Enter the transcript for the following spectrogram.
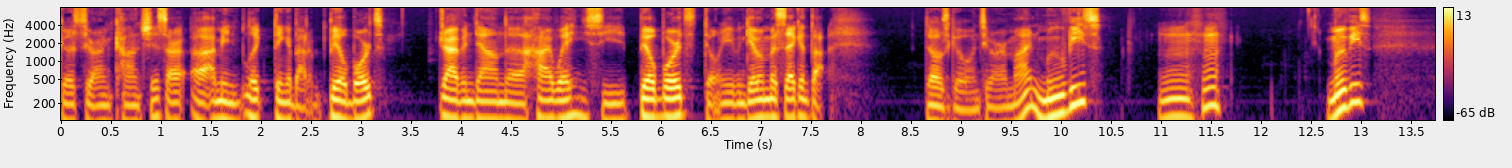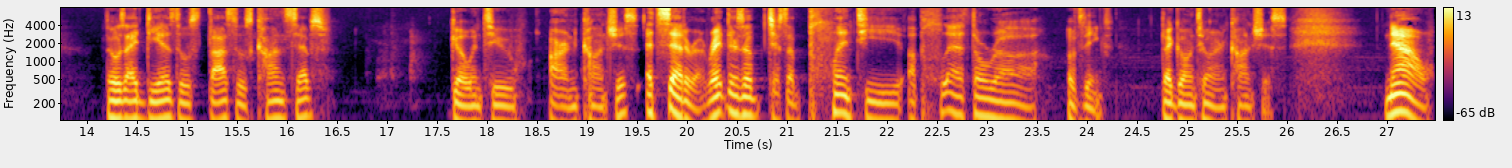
goes to our unconscious. Our, uh, I mean, look, think about it. Billboards, driving down the highway, you see billboards, don't even give them a second thought. Those go into our mind. Movies, mm-hmm. Movies, those ideas, those thoughts, those concepts go into our unconscious, etc. Right? There's a just a plenty, a plethora of things that go into our unconscious. Now,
